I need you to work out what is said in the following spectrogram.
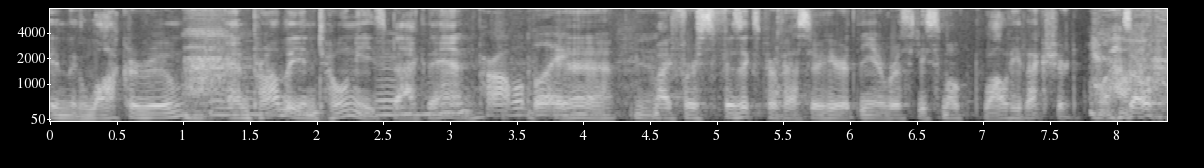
in the locker room and mm-hmm. probably in Tony's back mm-hmm. then. Probably. Yeah. My first physics professor here at the university smoked while he lectured. Wow. So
